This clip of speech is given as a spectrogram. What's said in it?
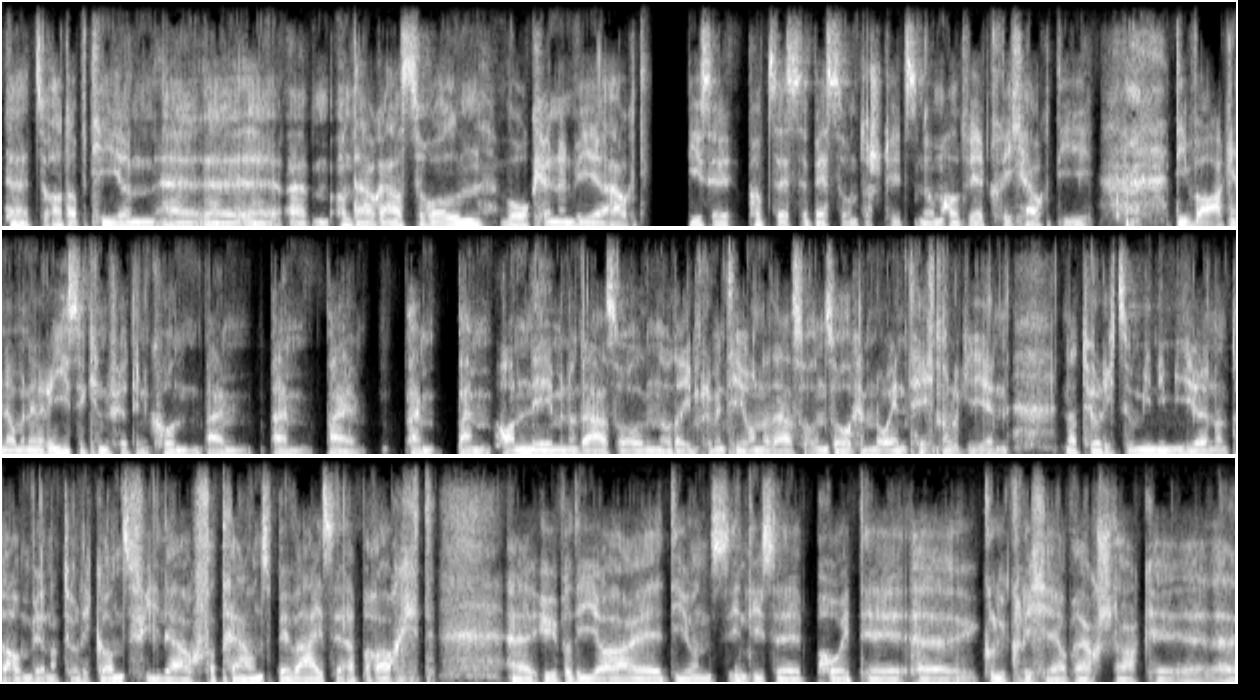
äh, zu adaptieren äh, äh, ähm, und auch auszurollen. Wo können wir auch diese Prozesse besser unterstützen, um halt wirklich auch die, die wahrgenommenen Risiken für den Kunden beim, beim, beim, beim, beim Annehmen und Ausrollen oder Implementieren und Ausrollen solcher neuen Technologien natürlich zu minimieren. Und da haben wir natürlich ganz viele auch Vertrauensbeweise erbracht äh, über die Jahre, die uns in diese heute äh, glückliche, aber auch starke äh,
